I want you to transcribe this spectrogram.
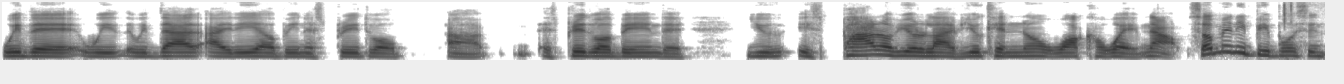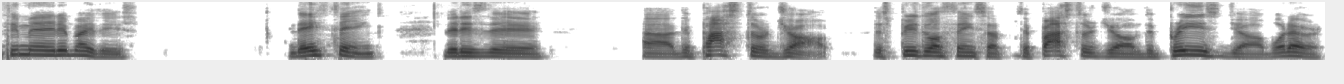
with the with with that idea of being a spiritual uh, a spiritual being that you is part of your life. You cannot walk away. Now, so many people is intimidated by this. They think that is the uh, the pastor job, the spiritual things are the pastor job, the priest job, whatever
